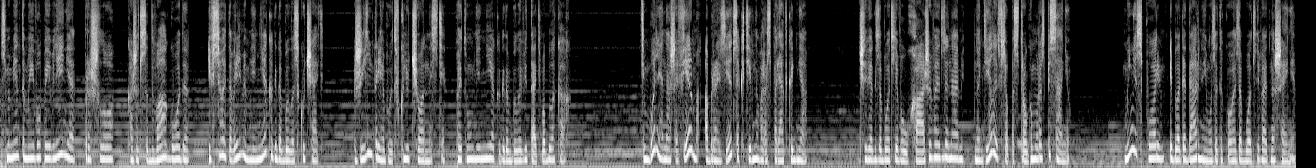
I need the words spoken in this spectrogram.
С момента моего появления прошло, кажется, два года, и все это время мне некогда было скучать. Жизнь требует включенности, поэтому мне некогда было витать в облаках. Тем более наша ферма — образец активного распорядка дня. Человек заботливо ухаживает за нами, но делает все по строгому расписанию. Мы не спорим и благодарны ему за такое заботливое отношение.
